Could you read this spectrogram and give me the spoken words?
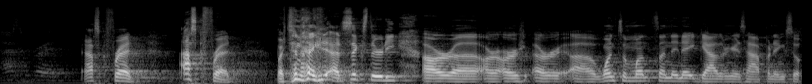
ask fred ask fred ask fred but tonight at 6.30 our, uh, our, our, our uh, once a month sunday night gathering is happening so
